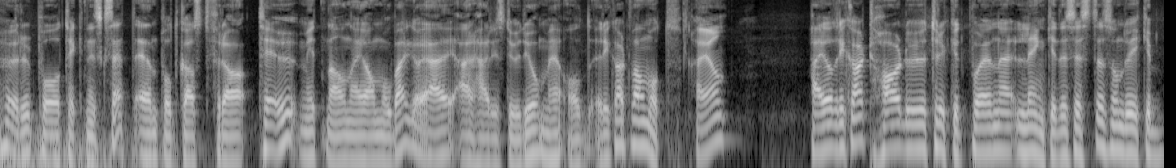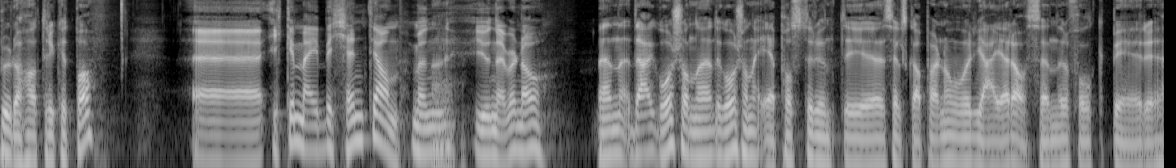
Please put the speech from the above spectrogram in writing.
hører på Teknisk sett, en podkast fra TU. Mitt navn er Jan Moberg, og jeg er her i studio med Odd-Rikard Valmot. Hei, Jan. Hei, Odd-Rikard. Har du trykket på en lenke i det siste som du ikke burde ha trykket på? Eh, ikke meg bekjent, Jan, men Nei. you never know. Men det går sånne, det går sånne e-poster rundt i selskapet her nå hvor jeg er avsender og folk ber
